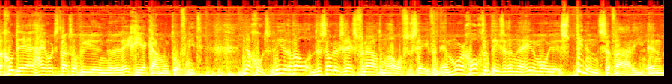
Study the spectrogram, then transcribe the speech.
Maar goed, eh, hij hoort straks of hij een regenjek aan moet of niet. Nou goed, in ieder geval, de Solex race vanavond om half zeven. En morgenochtend is er een hele mooie spinnensafari. En,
